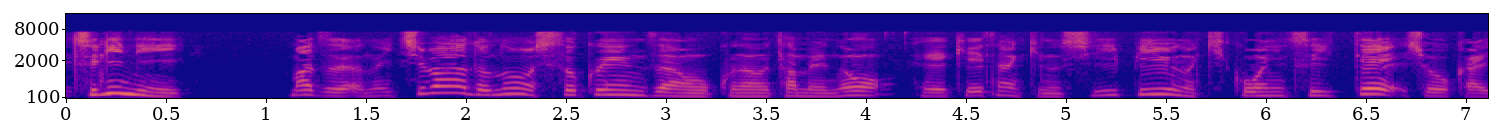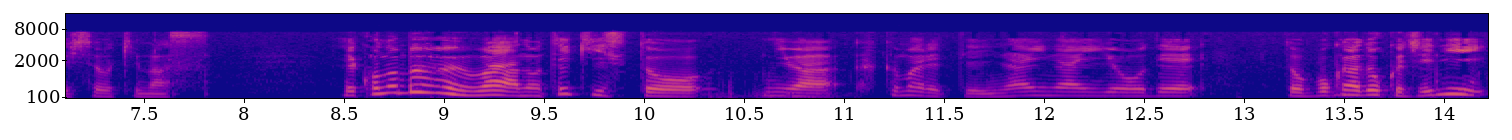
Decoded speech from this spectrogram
次に、まずあの1ワードの指則演算を行うための計算機の CPU の機構について紹介しておきます。この部分はあのテキストには含まれていない内容で、僕が独自に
